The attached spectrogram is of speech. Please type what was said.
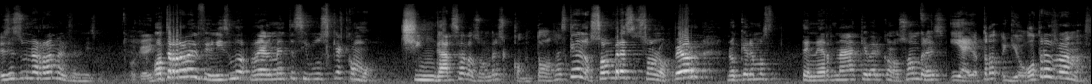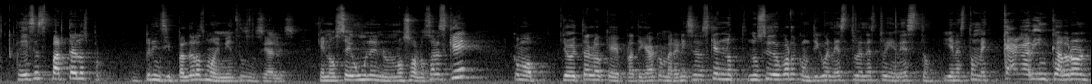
Esa es una rama del feminismo. Otra rama del feminismo realmente sí busca como chingarse a los hombres con todo. Es que los hombres son lo peor, no queremos tener nada que ver con los hombres. Y hay otro- y otras ramas. Esa es parte de los pr- principal de los movimientos sociales, que no se unen en uno solo. ¿Sabes qué? Como yo ahorita lo que platicaba con Berenice, ¿sabes qué? No, no estoy de acuerdo contigo en esto, en esto y en esto. Y en esto me caga bien cabrón.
